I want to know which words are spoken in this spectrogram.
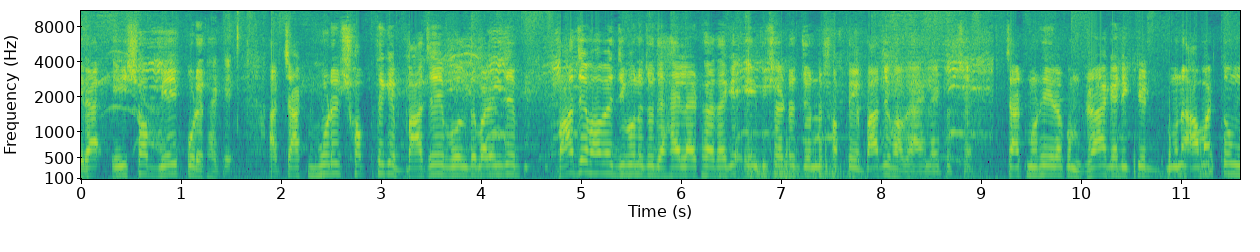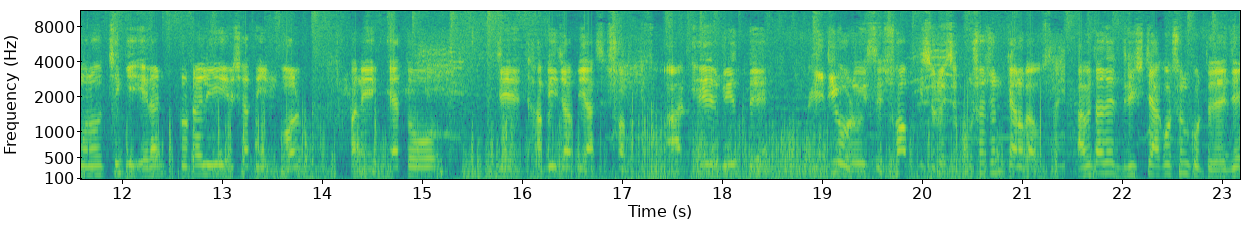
এরা এই সব মেয়েই পড়ে থাকে। আর চাটমোহরের সব থেকে বাজে বলতে পারেন যে বাজেভাবে জীবনে যদি হাইলাইট হয়ে থাকে, এই বিষয়টার জন্য সব থেকে বাজেভাবে হাইলাইট হচ্ছে। চাটমোড়ে এরকম ড্রাগ অ্যাডিক্টেড মানে আমার তো মনে হচ্ছে কি এরা টোটালি এর সাথে ইনভলভ মানে এত যে ধাবি জাবি আছে সব কিছু আর এর বিরুদ্ধে ভিডিও রয়েছে সব কিছু রয়েছে। প্রশাসন কেন ব্যবস্থা আমি তাদের দৃষ্টি আকর্ষণ করতে চাই যে,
